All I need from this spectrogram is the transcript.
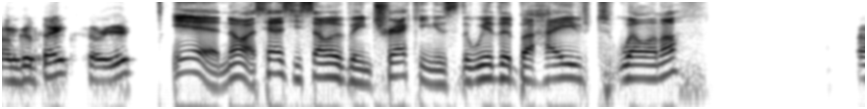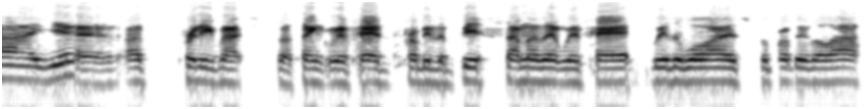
I'm good, thanks. How are you? Yeah, nice. How's your summer been tracking? Has the weather behaved well enough? Uh, yeah, I pretty much. I think we've had probably the best summer that we've had weather-wise for probably the last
